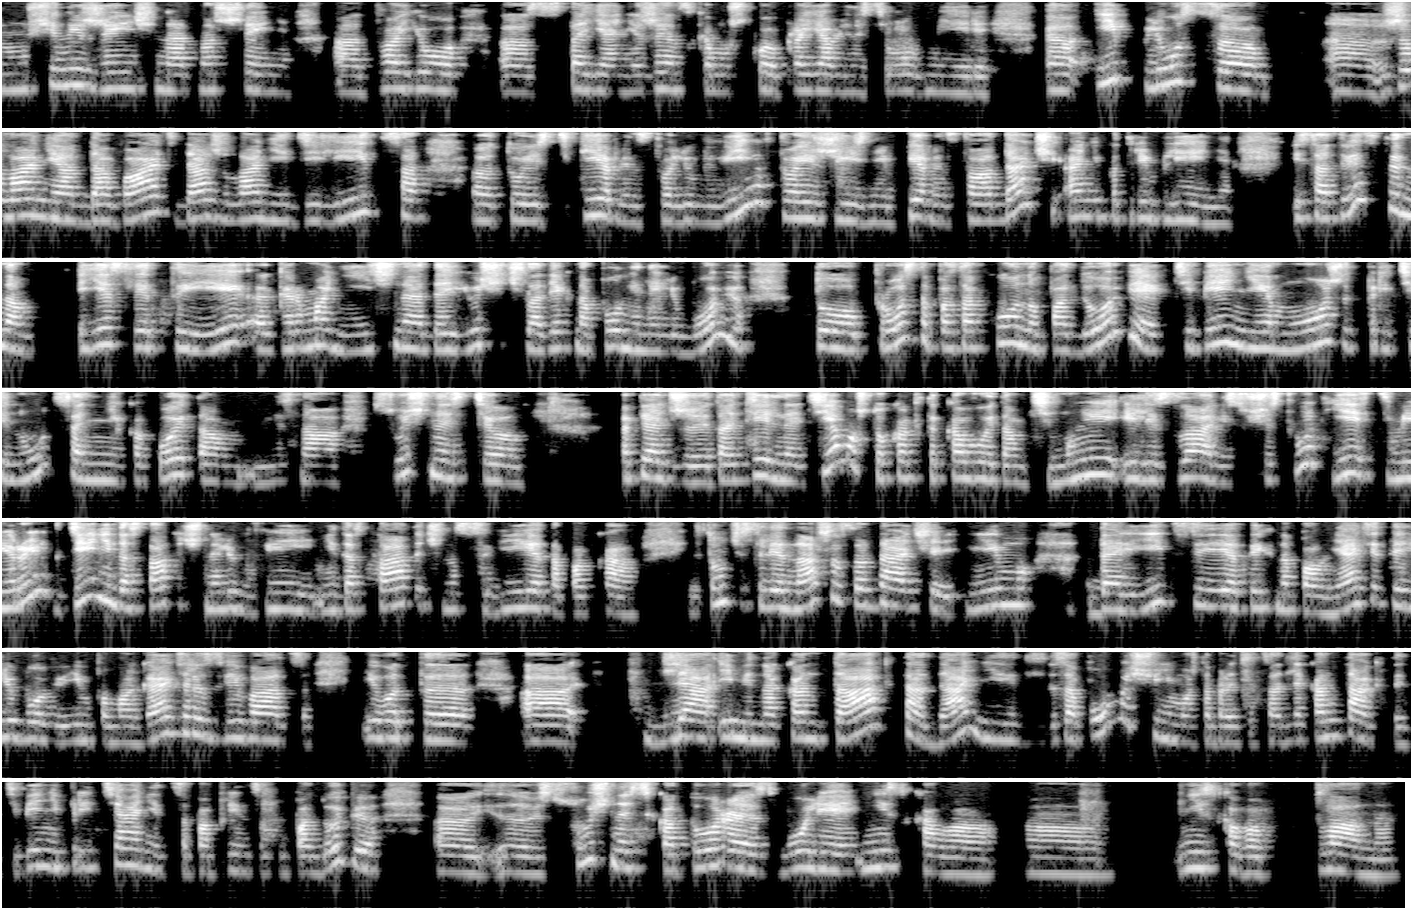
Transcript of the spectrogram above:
мужчины и женщины отношения, а, твое э, состояние женское, мужское, проявленность его в мире, э, и плюс Э, желание отдавать, да, желание делиться, э, то есть первенство любви в твоей жизни, первенство отдачи, а не потребления. И, соответственно, если ты гармоничный, отдающий человек, наполненный любовью, то просто по закону подобия к тебе не может притянуться никакой там, не знаю, сущность э, опять же, это отдельная тема, что как таковой там тьмы или зла не существует. Есть миры, где недостаточно любви, недостаточно света пока. И в том числе наша задача им дарить свет, их наполнять этой любовью, им помогать развиваться. И вот э, а, для именно контакта, да, не за помощью не может обратиться, а для контакта тебе не притянется по принципу подобия э, э, сущность, которая с более низкого, э, низкого плана.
